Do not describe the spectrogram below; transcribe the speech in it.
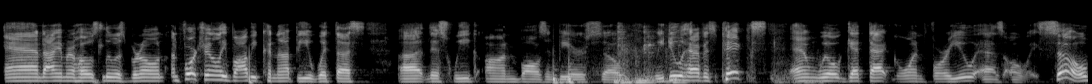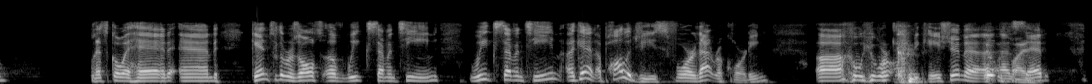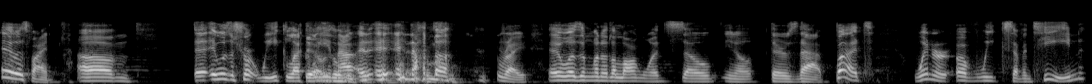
And I am your host, Louis Barone. Unfortunately, Bobby could not be with us uh, this week on Balls and Beers. So we do have his picks, and we'll get that going for you as always. So let's go ahead and get into the results of week 17. Week 17, again, apologies for that recording. Uh, we were on vacation, uh, as fine. said. It was fine. Um, it was a short week, luckily, yeah, not, and, and, and not the on. right. It wasn't one of the long ones, so you know there's that. But winner of week 17,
